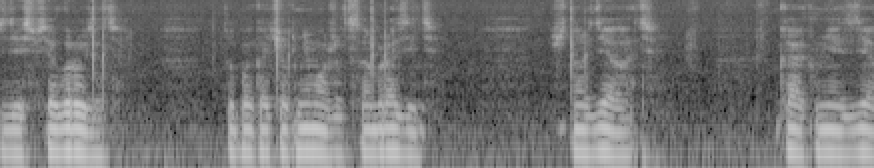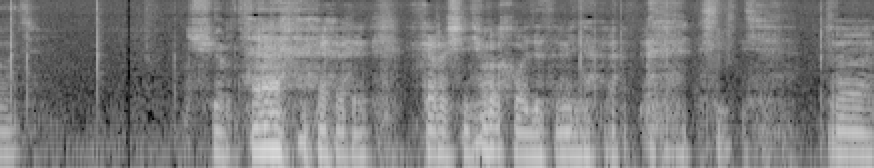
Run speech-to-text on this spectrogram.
Здесь все грузит. Тупой качок не может сообразить, что сделать. Как мне сделать? Черт. Короче, не выходит у меня. А.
